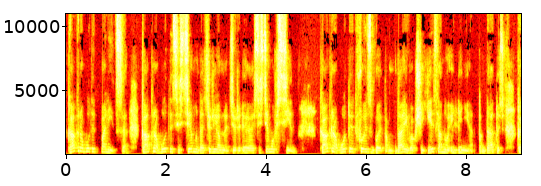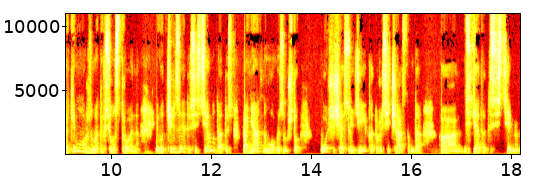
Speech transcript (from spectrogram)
Как работает полиция, как работает система да, тюремная, э, система ФСИН, как работает ФСБ, там, да, и вообще есть оно или нет. Там, да, то есть каким образом это все устроено. И вот через эту систему, да, то есть понятным образом, что большая часть людей, которые сейчас там, да, а, сидят в этой системе,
